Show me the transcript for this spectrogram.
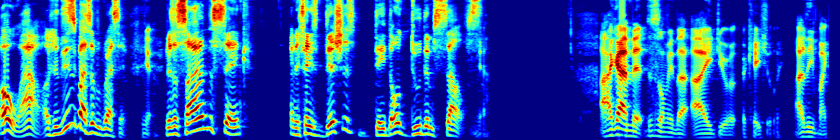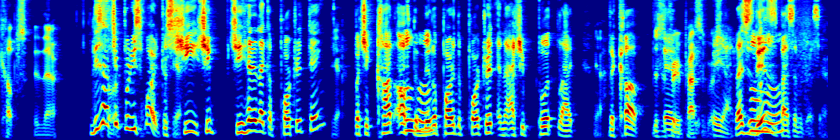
Oh wow, okay, this is passive aggressive. Yeah. There's a sign on the sink, and it says dishes they don't do themselves. Yeah. I gotta admit, this is something that I do occasionally. I leave my cups in there. This is So- actually pretty smart because Yeah. she she she had it like a portrait thing. Yeah. But she cut off the Mhm. middle part of the portrait and actually put like Yeah. the cup. This is and- pretty passive aggressive. Yeah, that's this is Mhm. passive aggressive.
